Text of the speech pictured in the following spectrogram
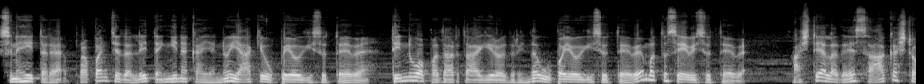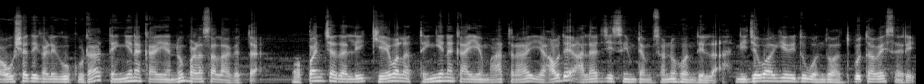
ಸ್ನೇಹಿತರೆ, ಪ್ರಪಂಚದಲ್ಲಿ ತೆಂಗಿನಕಾಯಿಯನ್ನು ಯಾಕೆ ಉಪಯೋಗಿಸುತ್ತೇವೆ? ತಿನ್ನುವ ಪದಾರ್ಥ ಆಗಿರೋದ್ರಿಂದ ಉಪಯೋಗಿಸುತ್ತೇವೆ ಮತ್ತು ಸೇವಿಸುತ್ತೇವೆ. ಅಷ್ಟೇ ಅಲ್ಲದೆ ಸಾಕಷ್ಟು ಔಷಧಿಗಳಿಗೂ ಕೂಡ ತೆಂಗಿನಕಾಯಿಯನ್ನು ಬಳಸಲಾಗುತ್ತೆ. ಪ್ರಪಂಚದಲ್ಲಿ ಕೇವಲ ತೆಂಗಿನಕಾಯಿ ಮಾತ್ರ ಯಾವುದೇ ಅಲರ್ಜಿ ಸಿಂಟಮ್ಸ್ ಅನ್ನು ಹೊಂದಿಲ್ಲ. ನಿಜವಾಗಿಯೂ ಇದು ಒಂದು ಅದ್ಭುತವೇ ಸರಿ.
